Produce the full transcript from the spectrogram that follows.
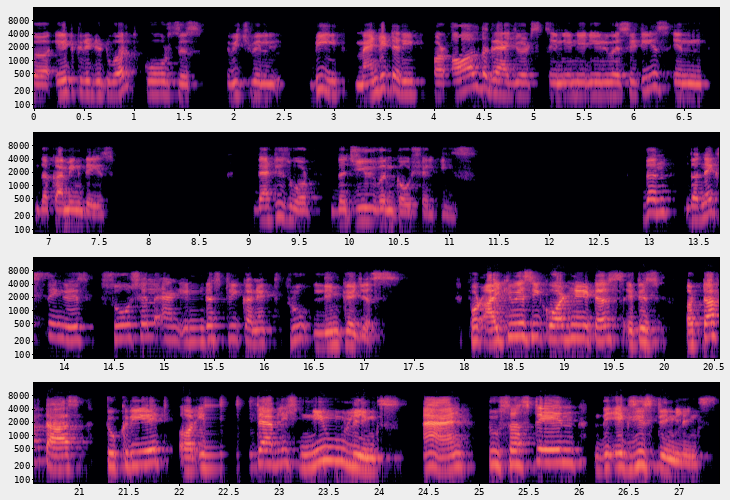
uh, eight credit worth courses which will be mandatory for all the graduates in indian universities in the coming days. That is what the jivan kaushal is. Then the next thing is social and industry connect through linkages for IQAC coordinators, it is a tough task to create or establish new links and to sustain the existing links.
